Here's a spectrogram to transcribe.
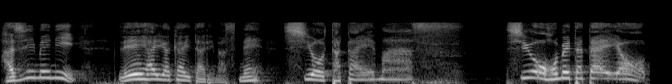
はじめに礼拝が書いてありますね。死を称えます。死を褒めたたえよ。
